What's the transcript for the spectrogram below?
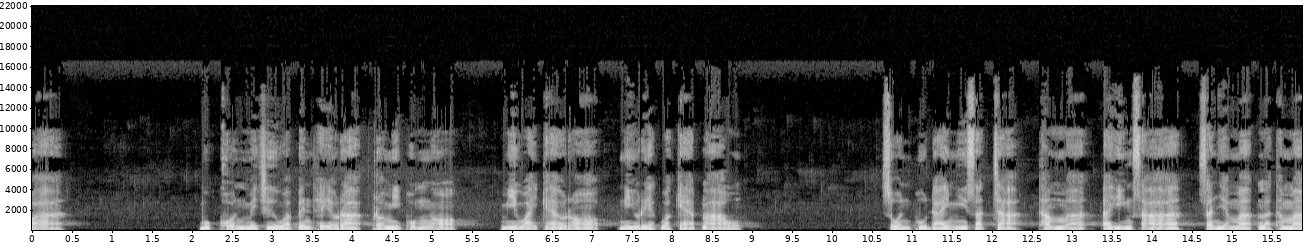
ว่า บุคคลไม่ชื่อว่าเป็นเถระ เพราะมีผมงอก มีวัยแก่รอบ นี้เรียกว่าแก่เปล่า ส่วนผู้ใดมีสัจจะธรรมะ อหิงสา สัญญมะละธรรมะ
